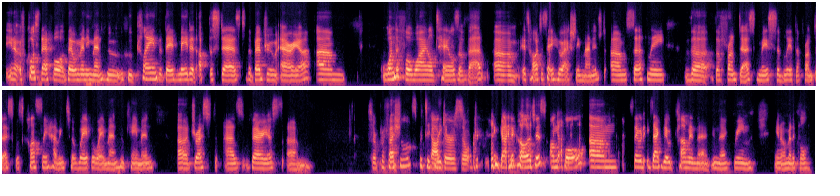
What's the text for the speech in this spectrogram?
you know, of course, therefore, there were many men who who claimed that they had made it up the stairs to the bedroom area. Um, wonderful, wild tales of that. Um, it's hard to say who actually managed. Um, certainly, the the front desk, Mae Sibley at the front desk, was constantly having to wave away men who came in uh, dressed as various um, sort of professionals, particularly doctors or and gynecologists on call. Um, so they would exactly they would come in their in their green, you know, medical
